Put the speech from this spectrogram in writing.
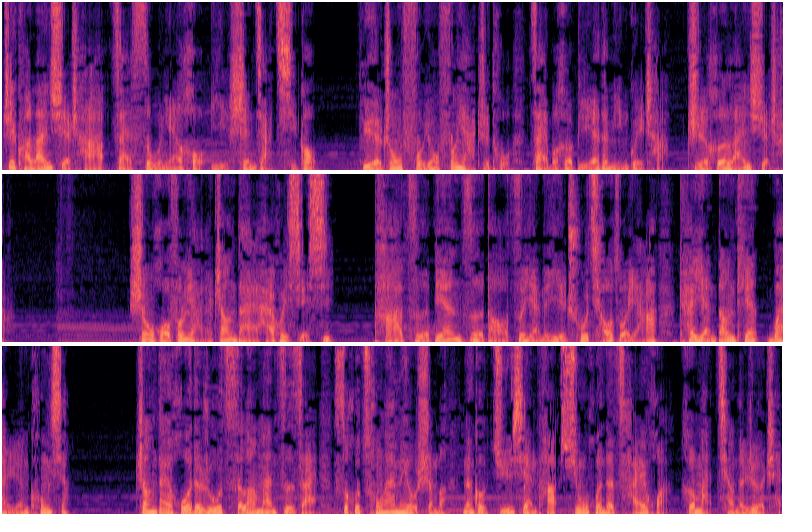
这款蓝雪茶在四五年后已身价奇高，月中附庸风雅之徒再不喝别的名贵茶，只喝蓝雪茶。生活风雅的张岱还会写戏，他自编自导自演的一出《乔作牙》，开演当天万人空巷。张岱活得如此浪漫自在，似乎从来没有什么能够局限他雄浑的才华和满腔的热忱。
